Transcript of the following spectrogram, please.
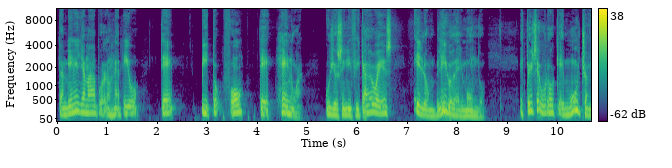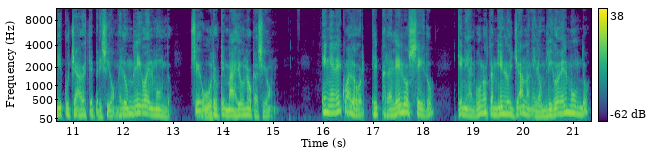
También es llamada por los nativos te pito fo te genua, cuyo significado es el ombligo del mundo. Estoy seguro que muchos han escuchado esta expresión, el ombligo del mundo. Seguro que más de una ocasión. En el Ecuador, el paralelo cero, quienes algunos también lo llaman el ombligo del mundo,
